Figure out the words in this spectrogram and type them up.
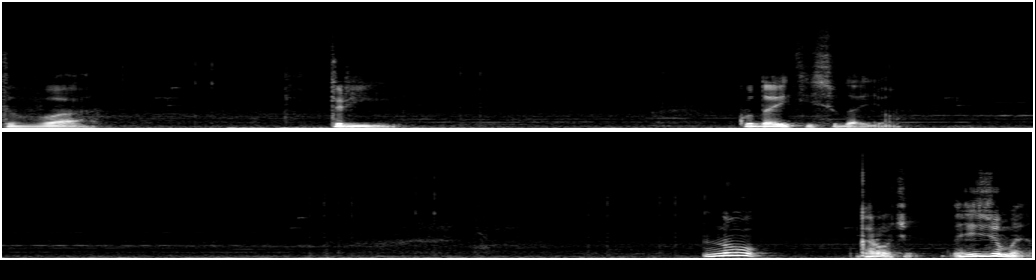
Два. Три. Куда идти? Сюда идем. Ну, короче, резюме.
